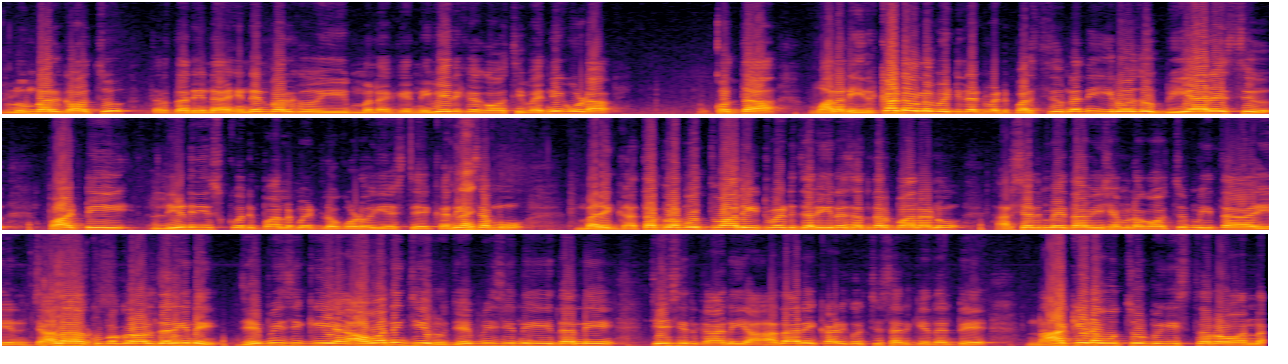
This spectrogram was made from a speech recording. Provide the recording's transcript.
బ్లూంబర్గ్ కావచ్చు తర్వాత నిన్న హెండెన్బర్గ్ ఈ మనకి నివేదిక కావచ్చు ఇవన్నీ కూడా కొంత వాళ్ళని ఇరకాటంలో పెట్టినటువంటి పరిస్థితి ఉన్నది. ఈరోజు బీఆర్ఎస్ పార్టీ లీడ్ తీసుకొని పార్లమెంట్లో గొడవ చేస్తే కనీసము మరి గత ప్రభుత్వాలు ఇటువంటి జరిగిన సందర్భాలను హర్షద్ మేతా విషయంలో కావచ్చు మిగతా చాలా కుంభకోణాలు జరిగినాయి. జేపీసీకి ఆహ్వానించారు జేపీసీని దాన్ని చేసిరు కానీ ఆదాని కాడికి వచ్చేసరికి ఏంటంటే నాకేడ ఉచ్చు బిగిస్తారో అన్న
